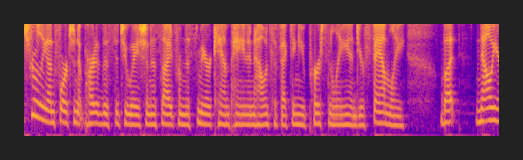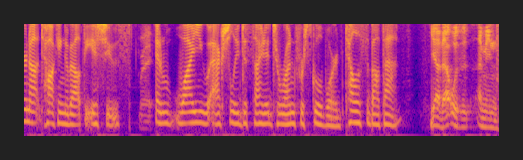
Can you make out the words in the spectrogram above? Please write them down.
truly unfortunate part of this situation, aside from the smear campaign and how it's affecting you personally and your family, but now you're not talking about the issues right. and why you actually decided to run for school board. Tell us about that. Yeah, that was, I mean,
